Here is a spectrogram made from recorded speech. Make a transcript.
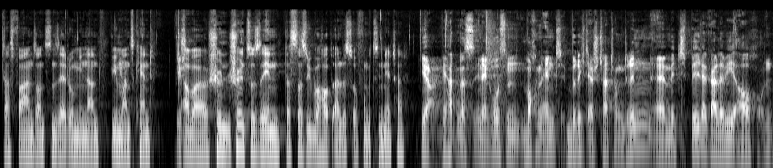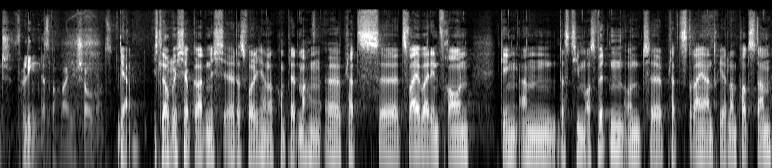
das war ansonsten sehr dominant, wie man es kennt. Aber schön, schön zu sehen, dass das überhaupt alles so funktioniert hat. Ja, wir hatten das in der großen Wochenendberichterstattung drin, äh, mit Bildergalerie auch und verlinken das nochmal in den Show Notes. Ja, ich glaube, mhm. ich habe gerade nicht, äh, das wollte ich ja noch komplett machen, äh, Platz äh, zwei bei den Frauen ging an das Team aus Witten und äh, Platz drei an Triathlon Potsdam.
